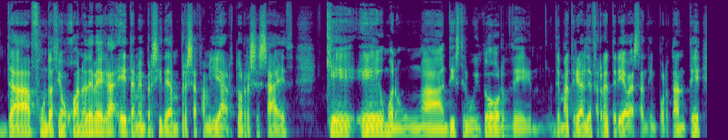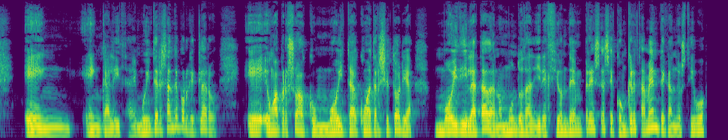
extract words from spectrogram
da Fundación Juana de Vega e tamén preside a empresa familiar Torres e Sáez que é bueno, unha distribuidor de, de material de ferretería bastante importante en, en Galiza. É moi interesante porque, claro, é unha persoa con moita cunha trayectoria moi dilatada no mundo da dirección de empresas e, concretamente, cando estivo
